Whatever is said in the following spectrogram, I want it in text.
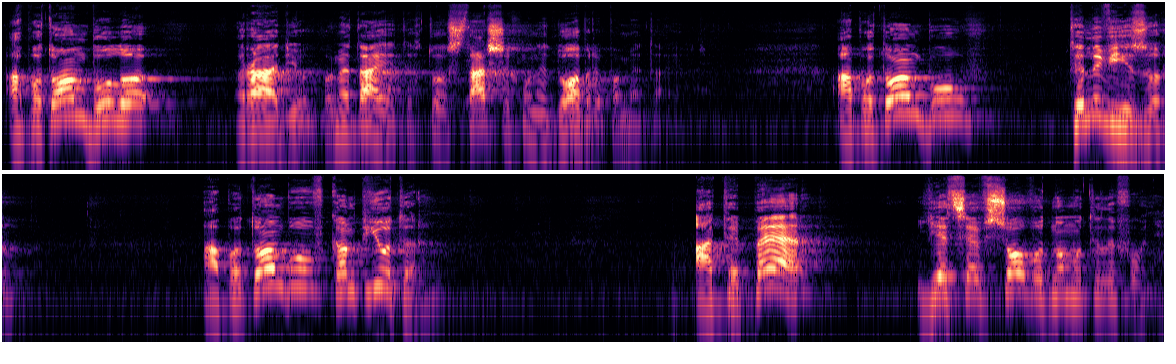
А потім було радіо. Пам'ятаєте, хто старших вони добре пам'ятають. А потім був телевізор, а потім був комп'ютер. А тепер є це все в одному телефоні.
